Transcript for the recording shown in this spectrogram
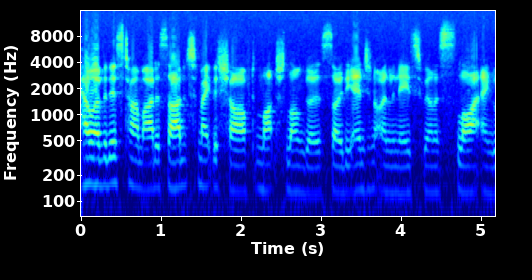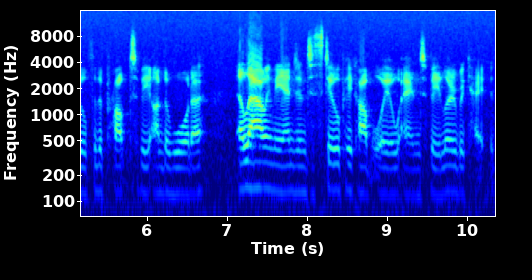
However, this time I decided to make the shaft much longer so the engine only needs to be on a slight angle for the prop to be underwater, allowing the engine to still pick up oil and to be lubricated.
